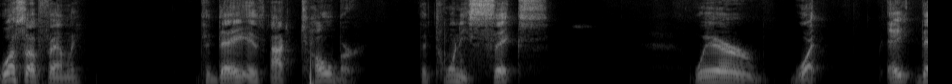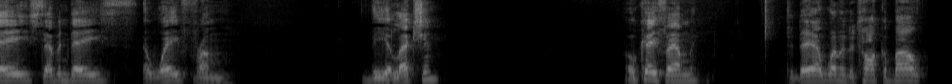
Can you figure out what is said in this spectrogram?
What's up, family? Today is October the 26th. We're what, eight days, seven days away from the election? Okay, family. Today I wanted to talk about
